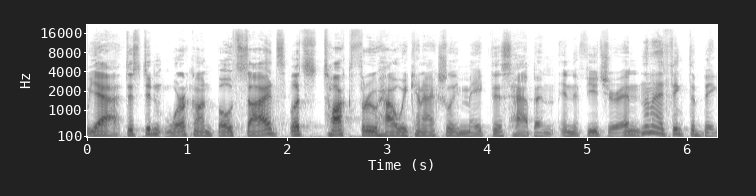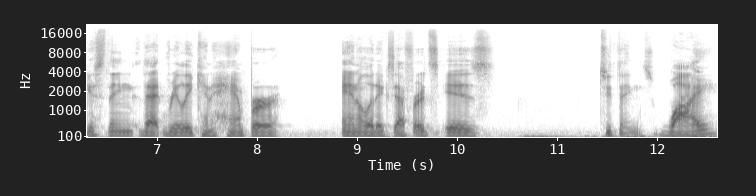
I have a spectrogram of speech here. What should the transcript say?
yeah, this didn't work on both sides. Let's talk through how we can actually make this happen in the future. And then I think the biggest thing that really can hamper analytics efforts is two things. Why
